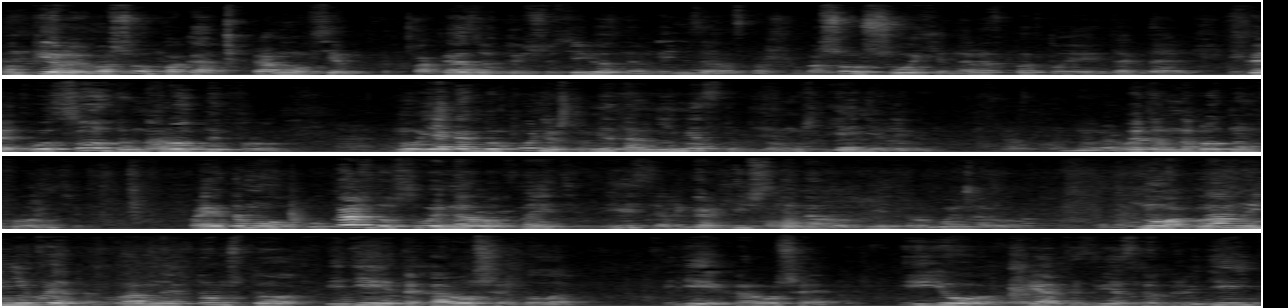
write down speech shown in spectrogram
он первый вошел, пока, прямо его все показывают, то есть, что серьезная организация. Вошел Шохин, РСПП и так далее. И говорят, вот создан Народный фронт. Ну, я как бы понял, что мне там не место, потому что я не олигарх в этом народном фронте. Поэтому у каждого свой народ, знаете, есть олигархический народ, есть другой народ. Но главное не в этом, главное в том, что идея-то хорошая была, идея хорошая, ее ряд известных людей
